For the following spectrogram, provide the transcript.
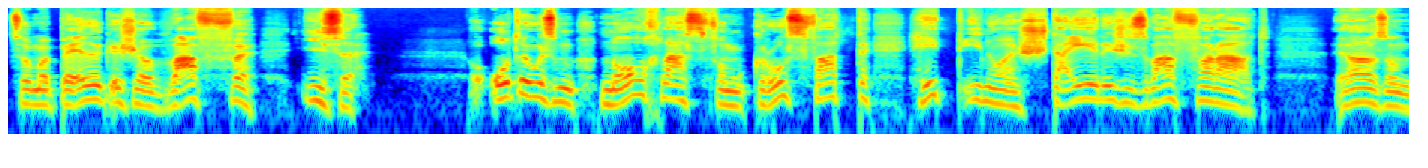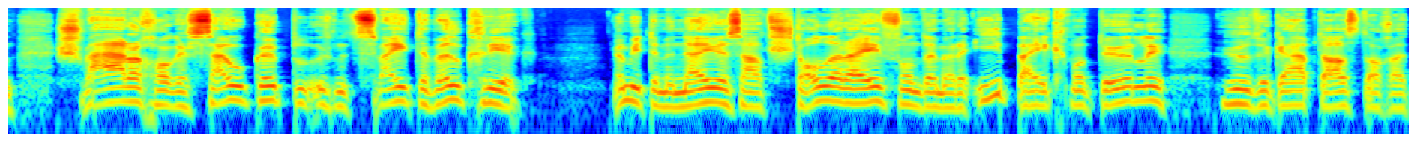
zum belgischen Waffeneisen. Oder aus dem Nachlass vom Großvater hätte ich noch ein steirisches Waffenrad. Ja, so ein schwerer Saugöppel aus dem Zweiten Weltkrieg. Ja, mit einem neuen Satz Stollereifen und einem E-Bike-Motorli würde das doch ein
